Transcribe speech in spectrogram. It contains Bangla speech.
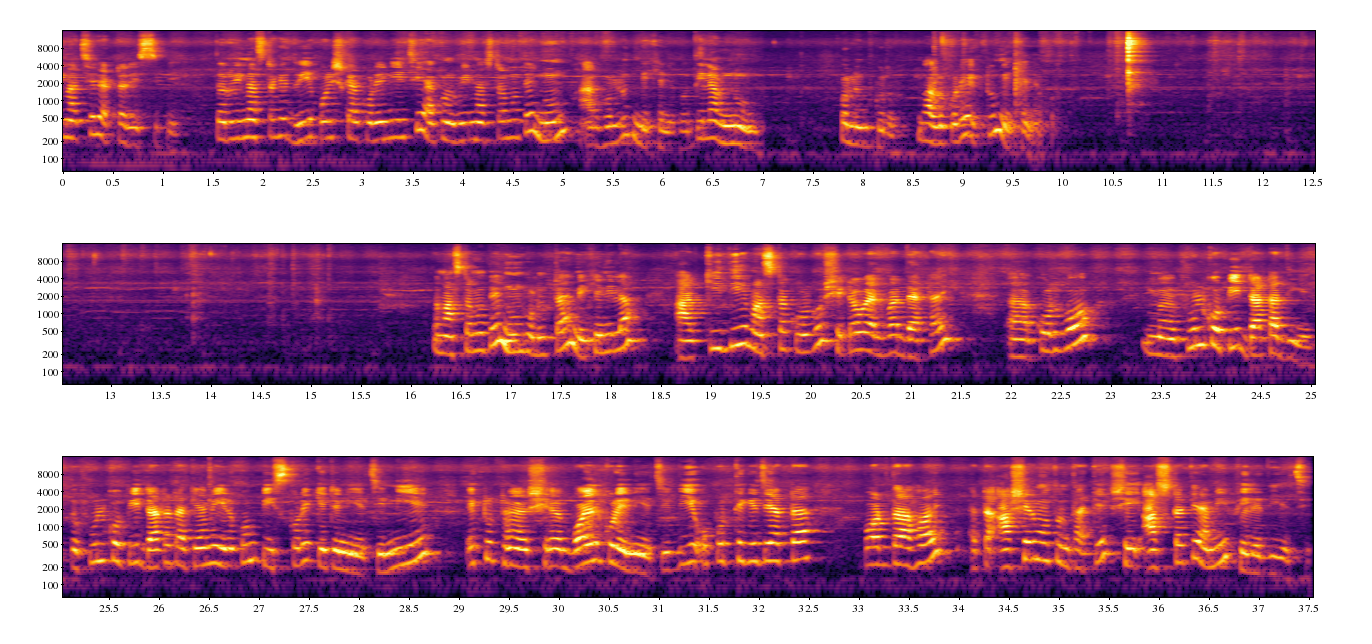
রুই মাছের একটা রেসিপি তো রুই মাছটাকে ধুয়ে পরিষ্কার করে নিয়েছি। এখন রুই মাছটার মধ্যে নুন আর হলুদ মেখে নেব। দিলাম নুন, হলুদ গুঁড়ো। ভালো করে একটু মেখে নেব। তো মাছটার মধ্যে নুন, হলুদটা মেখে নিলাম। আর কি দিয়ে মাছটা করব সেটাও একবার দেখাই। করব ফুলকপির ডাটা দিয়ে। তো ফুলকপির ডাটাটাকে আমি এরকম পিস করে কেটে নিয়েছি। নিয়ে একটু বয়েল করে নিয়েছি। দিয়ে ওপর থেকে যে একটা পর্দা হয়, একটা আঁশের মতন থাকে, সেই আঁশটাকে আমি ফেলে দিয়েছি।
